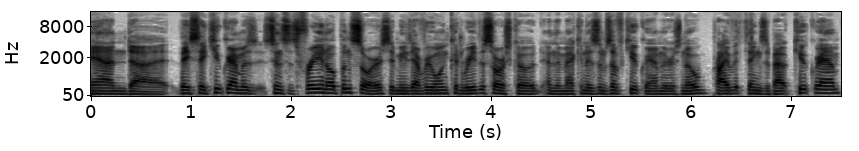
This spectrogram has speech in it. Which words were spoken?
And uh, they say Cutegram is since it's free and open source, it means everyone can read the source code and the mechanisms of Cutegram. There's no private things about Cutegram.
